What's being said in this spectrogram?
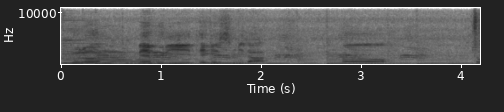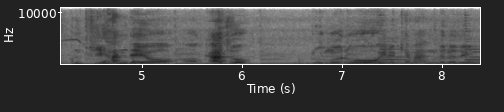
그런 매물이 되겠습니다. 어, 조금 귀한데요. 어, 가족 룸으로 이렇게 만들어져 있는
